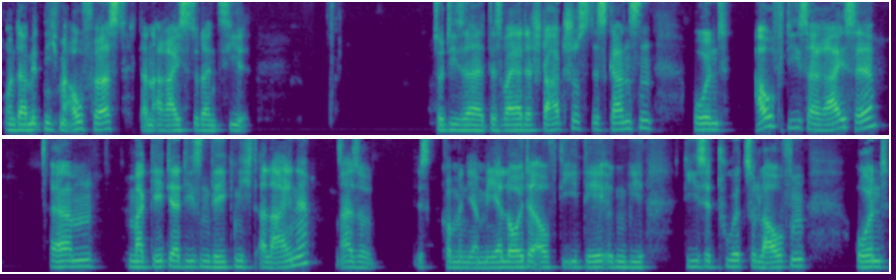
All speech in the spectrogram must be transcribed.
und damit nicht mehr aufhörst, dann erreichst du dein Ziel. So dieser, das war ja der Startschuss des Ganzen. Und auf dieser Reise, ähm, man geht ja diesen Weg nicht alleine. Also es kommen ja mehr Leute auf die Idee, irgendwie diese Tour zu laufen. Und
